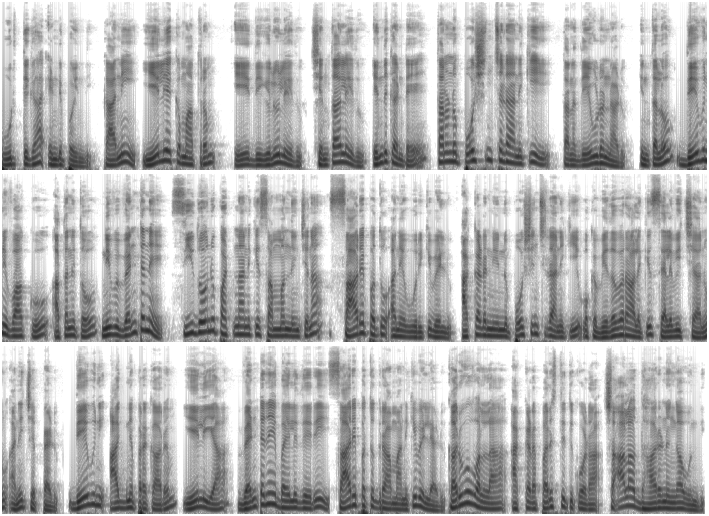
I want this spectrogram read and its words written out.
పూర్తిగా ఎండిపోయింది. కానీ ఏలియక మాత్రం ఏ దిగులు లేదు చింత లేదు. ఎందుకంటే తనను పోషించడానికి తన దేవుడున్నాడు. ఇంతలో దేవుని వాక్కు అతనితో నీవు వెంటనే సీదోను పట్టణానికి సంబంధించిన సారెపతు అనే ఊరికి వెళ్ళు. అక్కడ నిన్ను పోషించడానికి ఒక విధవరాలకి సెలవిచ్చాను అని చెప్పాడు. దేవుని ఆజ్ఞ ప్రకారం ఏలియా వెంటనే బయలుదేరి సారెపతు గ్రామానికి వెళ్ళాడు. కరువు వల్ల అక్కడ పరిస్థితి కూడా చాలా దారుణంగా ఉంది.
